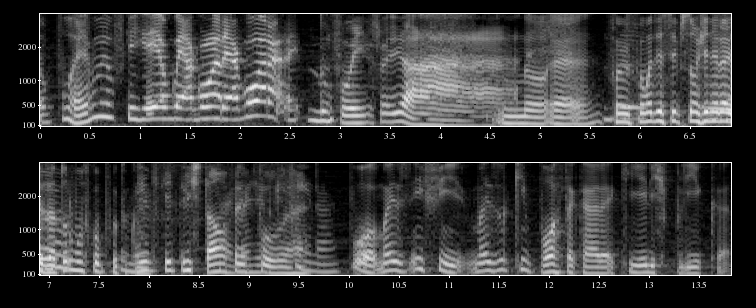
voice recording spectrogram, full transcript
Então, porra, eu fiquei, é agora, é agora! Não foi. Eu falei, ah. Não, é, foi, foi uma decepção generalizada, todo mundo ficou puto com Eu isso. fiquei tristão, Ah, falei, que porra. sim, né? Pô, mas enfim, mas o que importa, cara, é que ele explica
